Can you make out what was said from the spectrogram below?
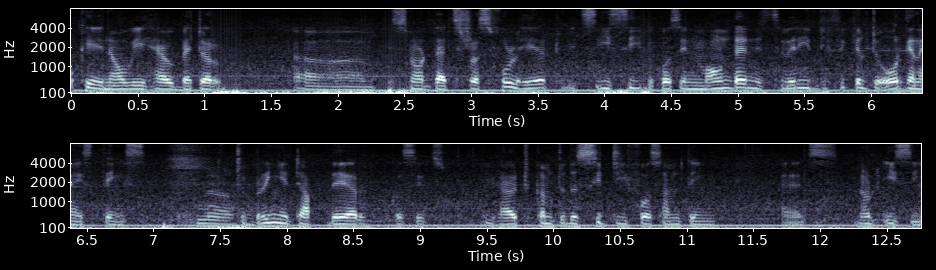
okay now we have better um, it's not that stressful here it's easy because in mountain it's very difficult to organize things Yeah. to bring it up there because it's you have to come to the city for something and it's not easy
